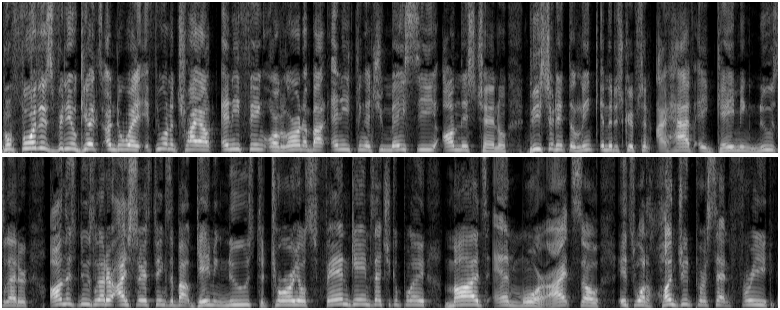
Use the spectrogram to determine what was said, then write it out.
Before this video gets underway, if you want to try out anything or learn about anything that you may see on this channel, be sure to hit the link in the description. I have a gaming newsletter. On this newsletter, I share things about gaming news, tutorials, fan games that you can play, mods, and more. All right, so it's 100% free. If you've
